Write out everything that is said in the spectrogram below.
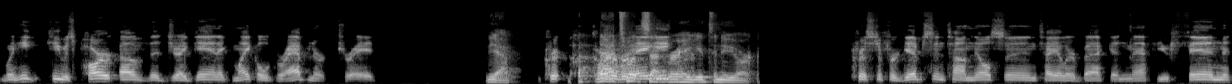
when he he was part of the gigantic Michael Grabner trade. Yeah, that's what sent Verhaeghe to New York. Christopher Gibson, Tom Nilsson, Taylor Beck, and Matthew Finn.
